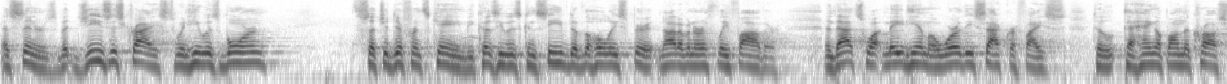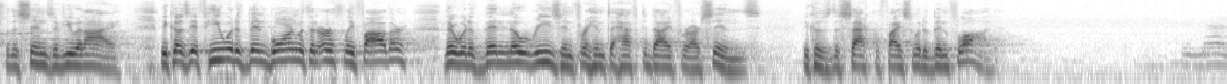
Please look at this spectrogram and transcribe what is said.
as sinners. But Jesus Christ, when he was born, such a difference came because he was conceived of the Holy Spirit, not of an earthly father. And that's what made him a worthy sacrifice to, to hang upon the cross for the sins of you and I. Because if he would have been born with an earthly father, there would have been no reason for him to have to die for our sins because the sacrifice would have been flawed. Amen.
